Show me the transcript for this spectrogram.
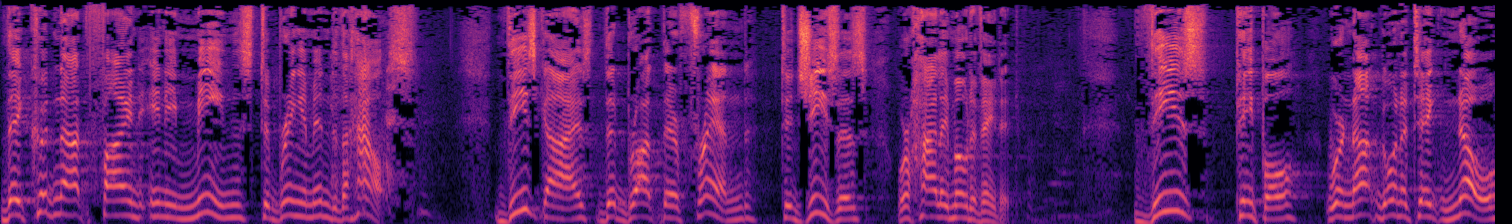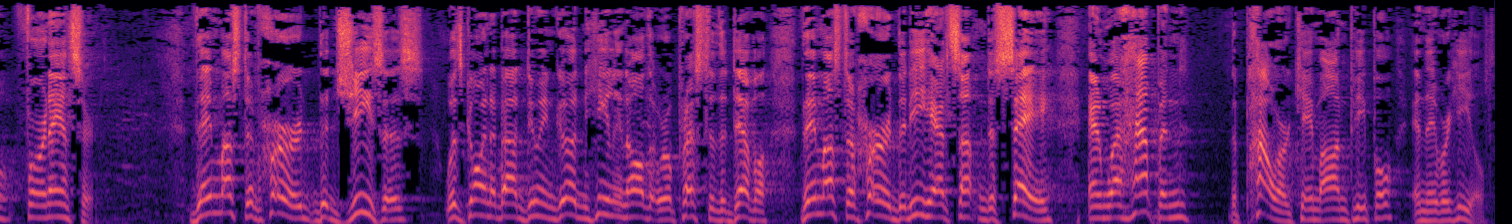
they could not find any means to bring him into the house. These guys that brought their friend to Jesus were highly motivated. These people were not going to take no for an answer. They must have heard that Jesus was going about doing good and healing all that were oppressed of the devil. They must have heard that he had something to say. And what happened, the power came on people and they were healed.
